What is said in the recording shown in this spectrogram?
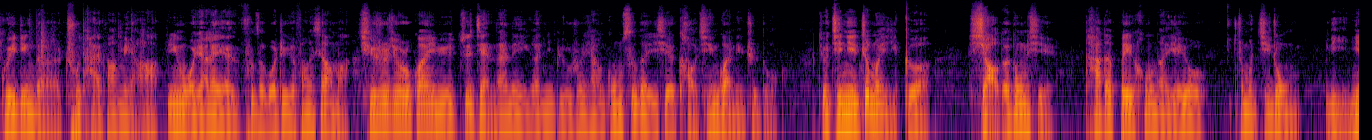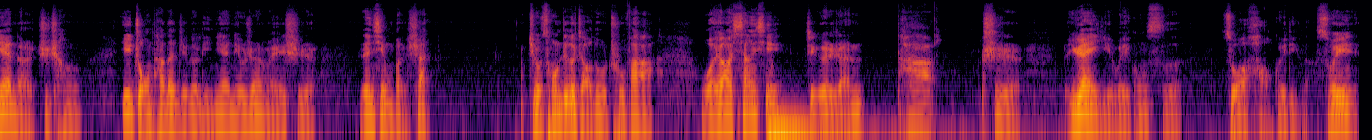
规定的出台方面啊，因为我原来也负责过这个方向嘛，其实就是关于最简单的一个，你比如说像公司的一些考勤管理制度，就仅仅这么一个小的东西，它的背后呢也有这么几种理念的支撑。一种它的这个理念就认为是人性本善，就从这个角度出发，我要相信这个人他是愿意为公司做好规定的。所以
